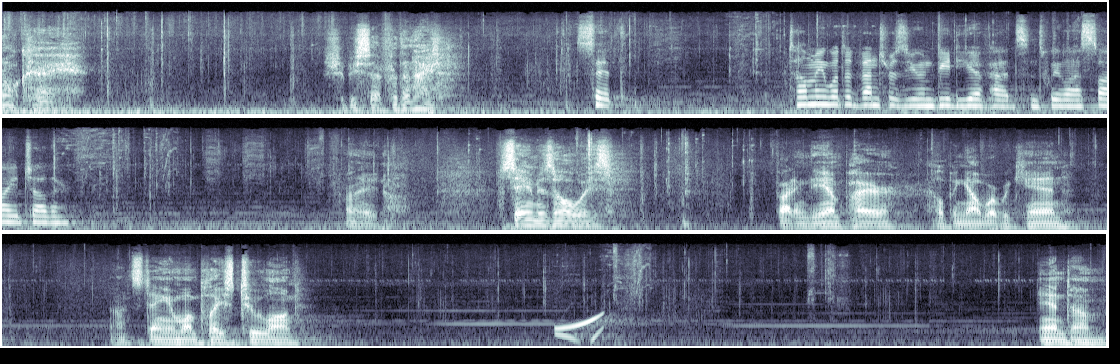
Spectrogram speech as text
Okay. Should be set for the night. Sit. Tell me what adventures you and BD have had since we last saw each other. All right. Same as always. Fighting the Empire, helping out where we can. Not staying in one place too long. And, um...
